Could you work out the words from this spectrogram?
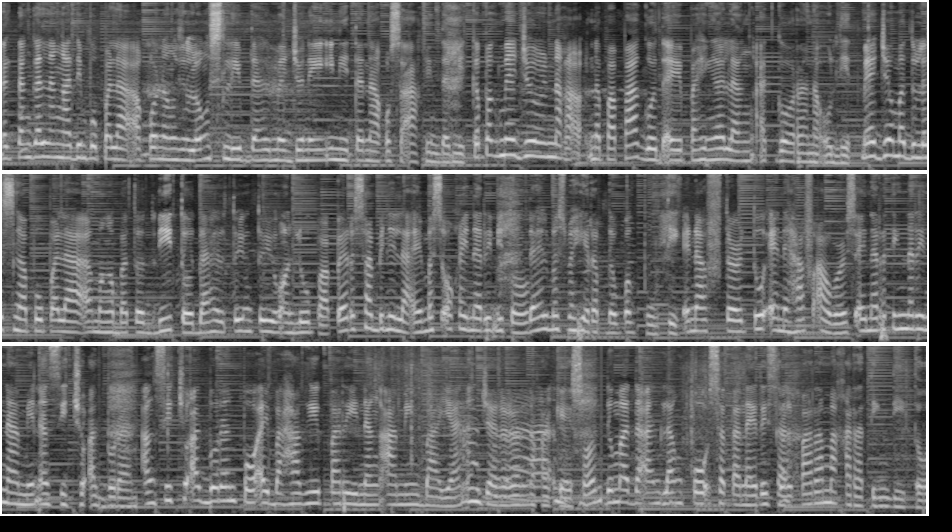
Nagtanggal na nga din po pala ako ng long sleeve dahil medyo naiinitan na ako sa aking damit. Kapag medyo naka, napapagod ay pahinga lang at gora na ulit. Medyo madulas nga po pala ang mga bato dito dahil tuyong-tuyo ang lupa pero sabi nila ay mas okay na rin ito dahil mas mahirap daw pagputik. And after 2 and a half hours ay narating na rin namin ang Sitio Alboran. Ang Sitio Alboran po ay bahagi pa rin ng aming bayan, ang General na Quezon. Dumadaan lang po sa Tanay Rizal para makarating dito.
